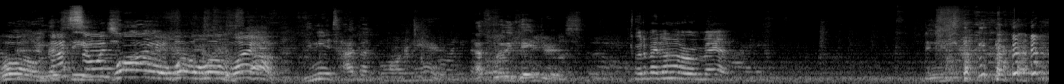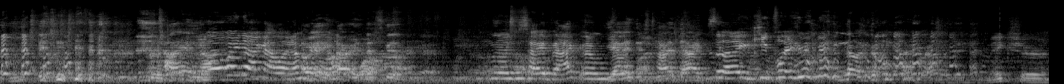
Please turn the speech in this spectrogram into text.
Whoa, That's Missy. so much whoa, fun. whoa, whoa, What? stop. You need to tie back the long hair. That's really dangerous. what if I don't have a rubber band? Then you tie tie it Now. wait, no, I got one. I'm Okay, good. alright, that's good. No, just tie it back and I'm good. Yeah, just tie it back. So I can keep playing with it. No, don't go around with it. Make sure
